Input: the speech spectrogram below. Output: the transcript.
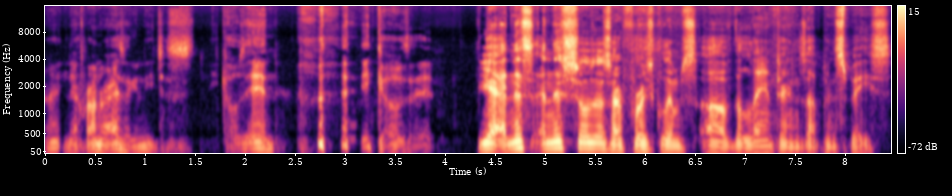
right? Nekron rising, and he just he goes in, he goes in. Yeah, and this and this shows us our first glimpse of the lanterns up in space.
